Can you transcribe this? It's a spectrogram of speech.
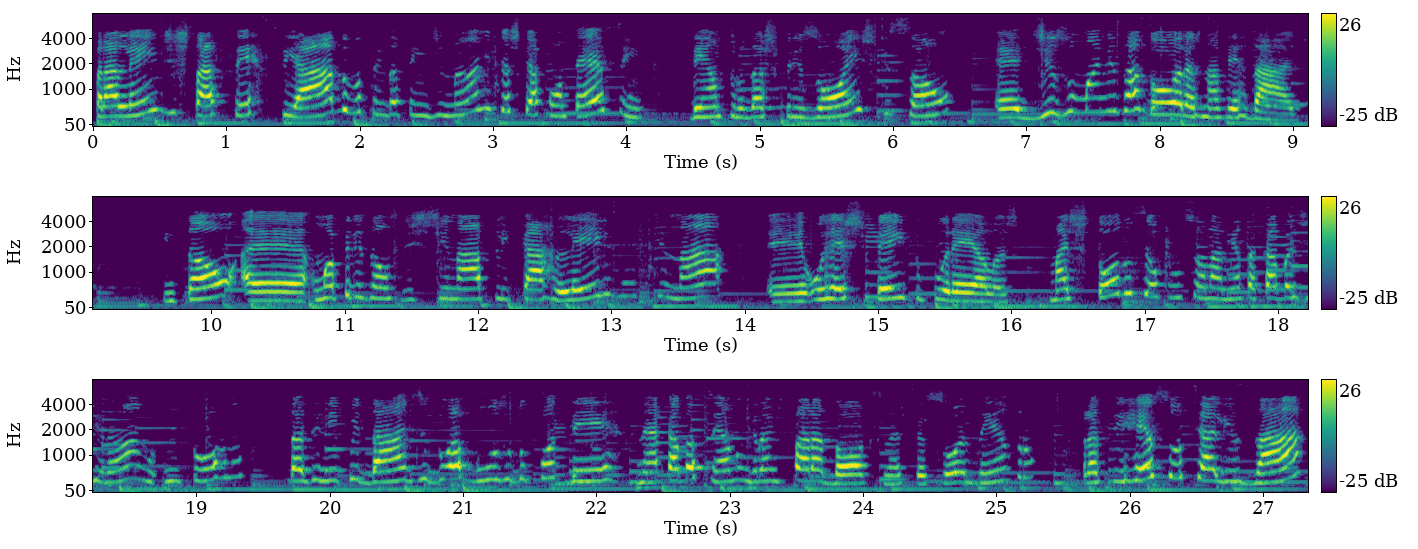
Para além de estar cerceado, você ainda tem dinâmicas que acontecem dentro das prisões que são é, desumanizadoras, na verdade. Então, é, uma prisão se destina a aplicar leis, ensinar é, o respeito por elas, mas todo o seu funcionamento acaba girando em torno das iniquidades e do abuso do poder, né? Acaba sendo um grande paradoxo, né? As pessoas entram para se ressocializar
